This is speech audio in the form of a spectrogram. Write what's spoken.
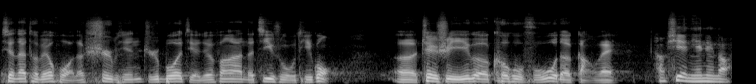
现在特别火的视频直播解决方案的技术提供，呃，这是一个客户服务的岗位。好，谢谢您，领导。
